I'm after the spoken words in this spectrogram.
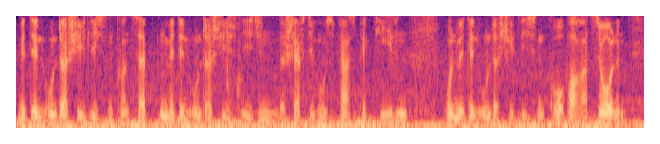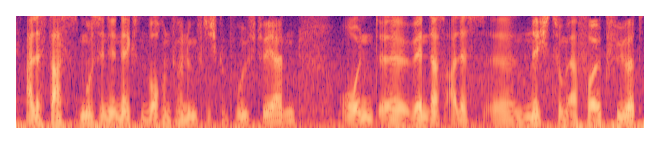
mit den unterschiedlichsten Konzepten, mit den unterschiedlichen Beschäftigungsperspektiven und mit den unterschiedlichsten Kooperationen. Alles das muss in den nächsten Wochen vernünftig geprüft werden. Und äh, wenn das alles äh, nicht zum Erfolg führt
